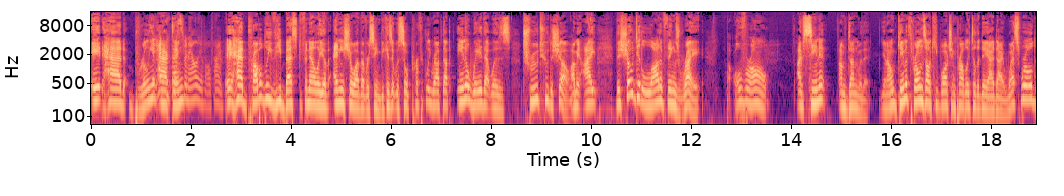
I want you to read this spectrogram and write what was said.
It had brilliant It had the acting. best finale of all time. It had probably the best finale of any show I've ever seen because it was so perfectly wrapped up in a way that was true to the show. I mean, I the show did a lot of things right, but overall, I've seen it. I'm done with it. You know, Game of Thrones, I'll keep watching probably till the day I die. Westworld,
